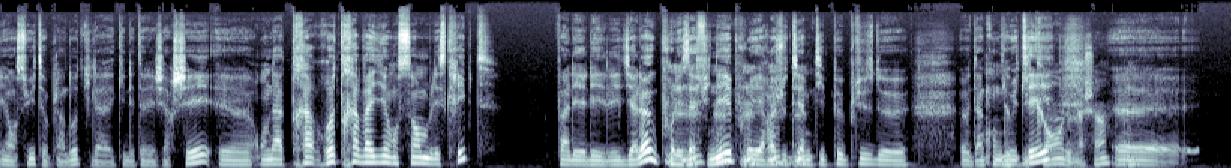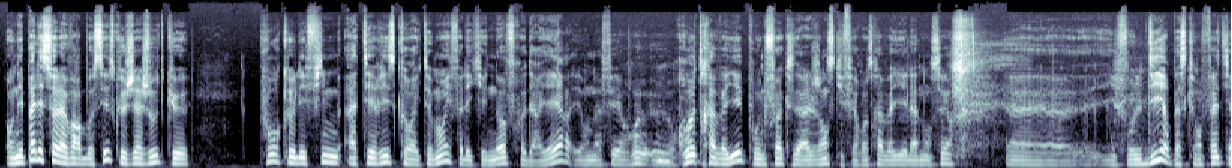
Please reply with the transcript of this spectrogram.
Et ensuite, plein d'autres qu'il a- qu'il est allé chercher. Euh, on a tra- retravaillé ensemble les scripts, enfin les, les- les dialogues, pour les Mhm, affiner, pour mhm, y mhm, rajouter un petit peu plus de, euh, De d'incongruité. piquant, de machin. Euh, on n'est pas les seuls à avoir bossé, parce que j'ajoute que pour que les films atterrissent correctement, il fallait qu'il y ait une offre derrière, et on a fait re- euh, Mm. retravailler, pour une fois que c'est l'agence qui fait retravailler l'annonceur, euh, il faut le dire, parce qu'en fait,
